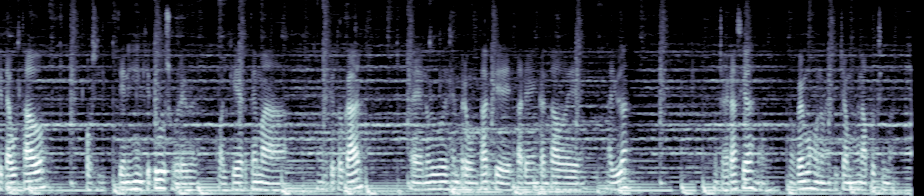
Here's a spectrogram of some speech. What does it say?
si te ha gustado o si tienes inquietud sobre cualquier tema que tocar, eh, no dudes en preguntar que estaré encantado de ayudar. Muchas gracias, nos vemos o nos escuchamos en la próxima.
